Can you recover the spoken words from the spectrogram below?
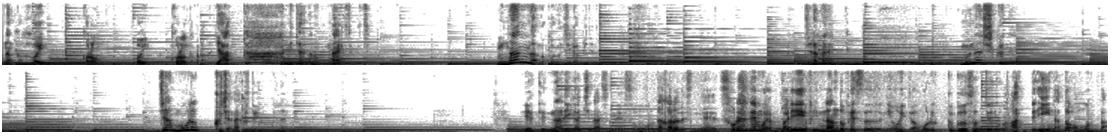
なんかほいコロンほいコロンだからやったーみたいなのもないんですよ別に。何なのこの時間みたいな。ない虚しくねじゃあモルックじゃなくてよくない？いやってなりがちなんですよねそう。だからですねそれでもやっぱりフィンランドフェスにおいてはモルックブースっていうのがあっていいなとは思った。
